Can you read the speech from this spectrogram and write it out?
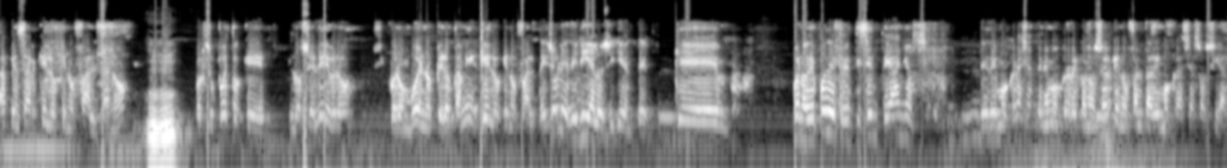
a pensar qué es lo que nos falta, ¿no? Por supuesto que lo celebro, si fueron buenos, pero también qué es lo que nos falta. Y yo les diría lo siguiente, que, bueno, después de 37 años de democracia tenemos que reconocer que nos falta democracia social.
